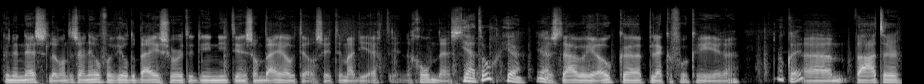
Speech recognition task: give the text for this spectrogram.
kunnen nestelen. Want er zijn heel veel wilde bijensoorten die niet in zo'n bijenhotel zitten, maar die echt in de grond nestelen. Ja, toch? Ja. ja. Dus daar wil je ook uh, plekken voor creëren. Oké. Okay. Um, water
